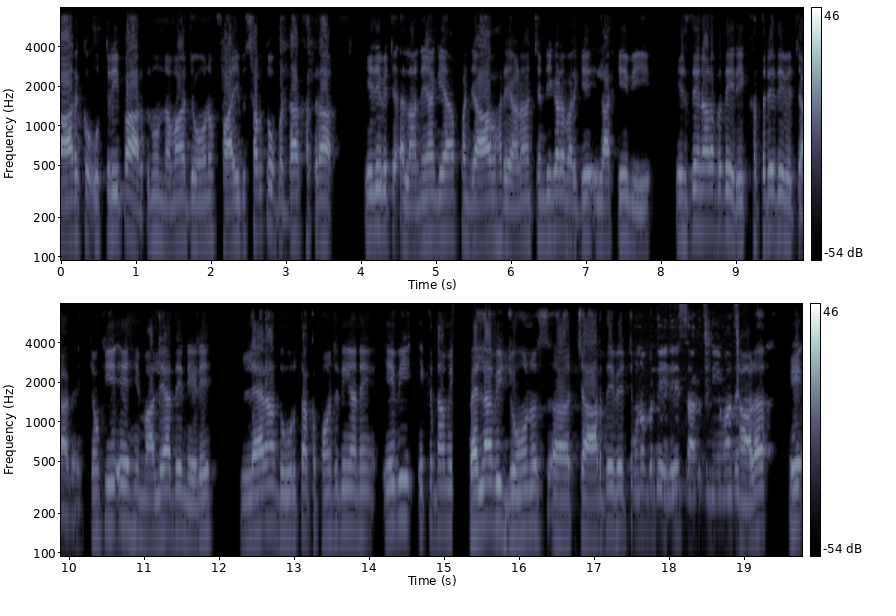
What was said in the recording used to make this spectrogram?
ਆਰਕ, ਉੱਤਰੀ ਭਾਰਤ ਨੂੰ ਨਵਾਂ ਜ਼ੋਨ 5 ਸਭ ਤੋਂ ਵੱਡਾ ਖਤਰਾ ਇਹਦੇ ਵਿੱਚ ਐਲਾਨਿਆ ਗਿਆ। ਪੰਜਾਬ, ਹਰਿਆਣਾ, ਚੰਡੀਗੜ੍ਹ ਵਰਗੇ ਇਲਾਕੇ ਵੀ ਇਸ ਦੇ ਨਾਲ ਵਧੇਰੇ ਖਤਰੇ ਦੇ ਵਿੱਚ ਆ ਗਏ ਕਿਉਂਕਿ ਇਹ ਹਿਮਾਲਿਆ ਦੇ ਨੇੜੇ ਲਹਿਰਾਂ ਦੂਰ ਤੱਕ ਪਹੁੰਚਦੀਆਂ ਨੇ। ਇਹ ਵੀ ਇੱਕਦਮ ਪਹਿਲਾਂ ਵੀ ਜ਼ੋਨ 4 ਦੇ ਵਿੱਚ ਹੁਣ ਵਧੇਰੇ ਸਖਤ ਨਿਯਮਾਂ ਦੇ ਨਾਲ ਇਹ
